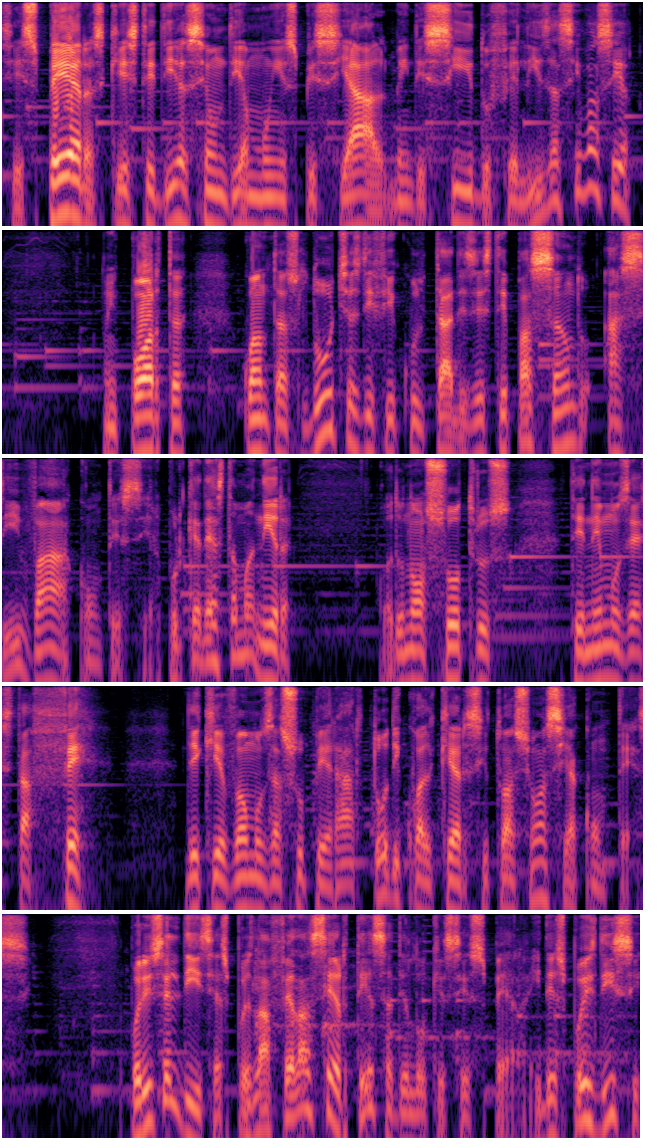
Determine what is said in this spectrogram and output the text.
se esperas que este dia seja um dia muito especial, bendecido, feliz, assim vai ser. Não importa quantas lutas, dificuldades esteja passando, assim vai acontecer. Porque é desta maneira, quando nós outros temos esta fé de que vamos a superar toda e qualquer situação, assim acontece. Por isso ele disse, depois la fé, a certeza de lo que se espera. E depois disse,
